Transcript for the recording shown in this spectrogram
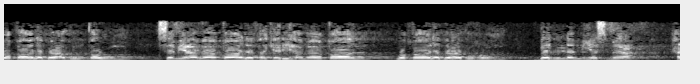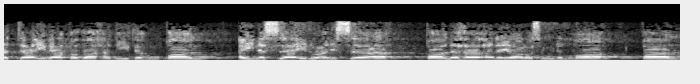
فقال بعض القوم سمع ما قال فكره ما قال وقال بعضهم بل لم يسمع حتى إذا قضى حديثه قال أين السائل عن الساعة؟ قال ها أنا يا رسول الله. قال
